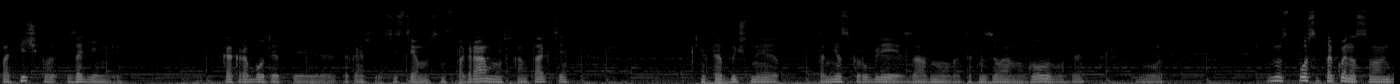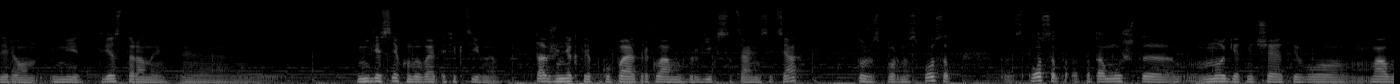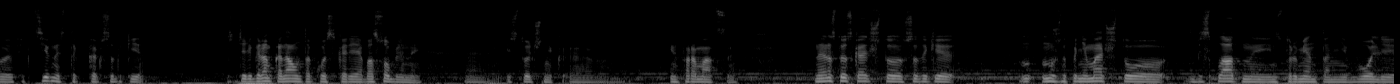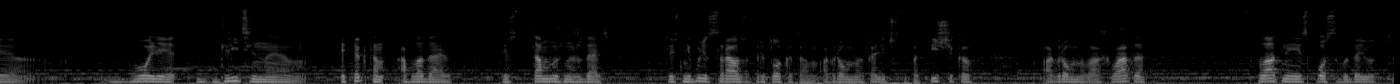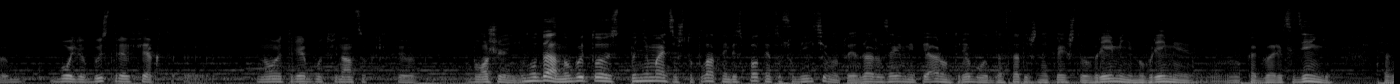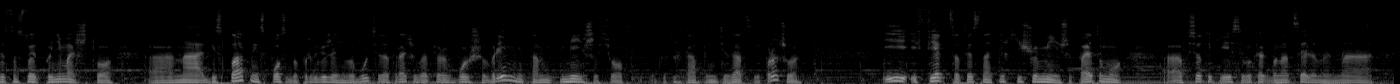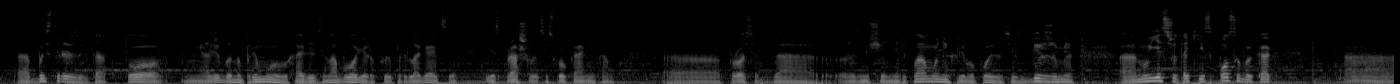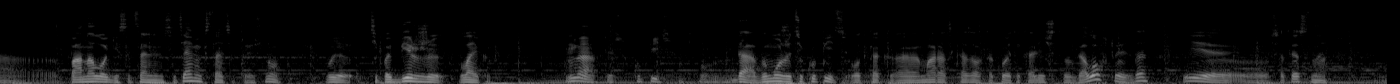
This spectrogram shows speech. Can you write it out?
подписчиков за деньги. Как работает э, такая система с Инстаграмом, с ВКонтакте. Это обычные там несколько рублей за одну так называемую голову, да. Вот. Ну, способ такой на самом деле, он имеет две стороны. Э, не для всех он бывает эффективным. Также некоторые покупают рекламу в других социальных сетях. Тоже спорный способ. Способ, потому что многие отмечают его малую эффективность, так как все-таки телеграм-канал он такой скорее обособленный э, источник э, информации. Наверное, стоит сказать, что все-таки нужно понимать, что бесплатные инструменты, они более, более длительным эффектом обладают. То есть там нужно ждать. То есть не будет сразу притока там огромного количества подписчиков, огромного охвата. Платные способы дают более быстрый эффект, э, но и требуют финансовых каких-то вложений. Ну да, но вы то есть понимаете, что платный и бесплатный это субъективно, то есть даже взаимный пиар он требует достаточное количество времени, но время, э, как говорится, деньги. Соответственно, стоит понимать, что э, на бесплатные способы продвижения вы будете затрачивать, во-первых, больше времени, там меньше всего каких-то автоматизаций и прочего, и эффект, соответственно, от них еще меньше. Поэтому э, все-таки, если вы как бы нацелены на э, быстрый результат, то э, либо напрямую выходите на блогеров и предлагаете или спрашиваете, сколько они там э, просят за размещение рекламы у них, либо пользуйтесь биржами. Э, ну, есть еще такие способы, как э, по аналогии с социальными сетями, кстати, то есть, ну, вы типа биржи лайков, да, то есть купить, условно. Да, вы можете купить, вот как э, Марат сказал, какое-то количество голов, то есть, да, и, э, соответственно,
